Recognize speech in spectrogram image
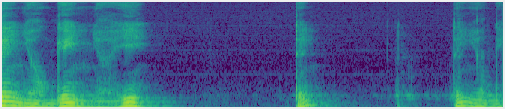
Tem alguém aí? Tem? Tem alguém?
